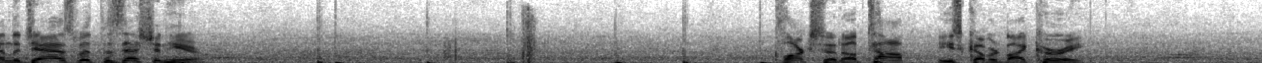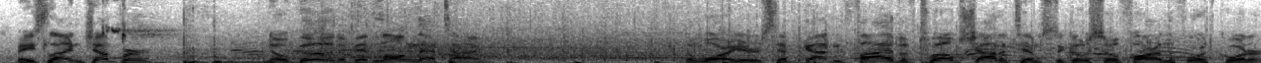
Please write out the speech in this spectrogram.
And the Jazz with possession here. Clarkson up top. He's covered by Curry. Baseline jumper. No good. A bit long that time. The Warriors have gotten 5 of 12 shot attempts to go so far in the fourth quarter.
